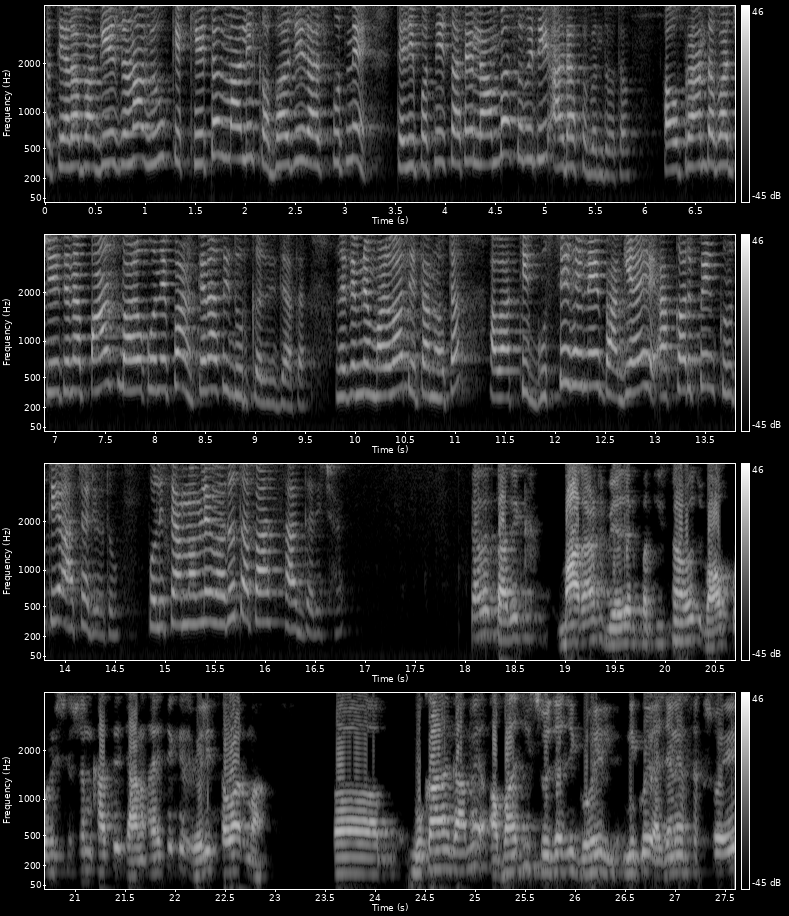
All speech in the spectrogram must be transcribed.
હત્યારા ભાગ્યે જણાવ્યું કે ખેતર માલિક અભાજી રાજપૂતને તેની પત્ની સાથે લાંબા સમયથી આડા સંબંધો હતા. આ ઉપરાંત અભાજીએ તેના પાંચ બાળકોને પણ તેનાથી દૂર કરી દીધા હતા અને તેમને મળવા દેતા નહોતા. આ વાતથી ગુસ્સે થઈને ભાગ્યાએ આ કરપીણ કૃત્ય આચર્યું હતું. પોલીસે આ મામલે વધુ તપાસ હાથ ધરી છે. તારીખ બાર આઠ બે હજાર પચીસના રોજ વાવ પોલીસ સ્ટેશન ખાતે જાણ થાય છે કે વહેલી સવારમાં બુકાણા ગામે અભાજી સોજાજી ગોહિલની કોઈ અજાણ્યા શખ્સોએ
